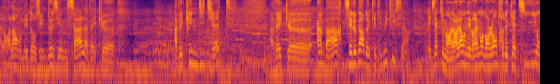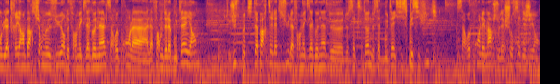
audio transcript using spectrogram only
Alors là, on est dans une deuxième salle avec, euh, avec une DJ, avec euh, un bar. C'est le bar de Katy Mutis, là. Exactement. Alors là, on est vraiment dans l'antre de Cathy. On lui a créé un bar sur mesure de forme hexagonale. Ça reprend la, forme de la bouteille. Hein. Juste petit aparté là-dessus, la forme hexagonale de, de, Sexton, de cette bouteille si spécifique, ça reprend les marches de la chaussée des géants.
